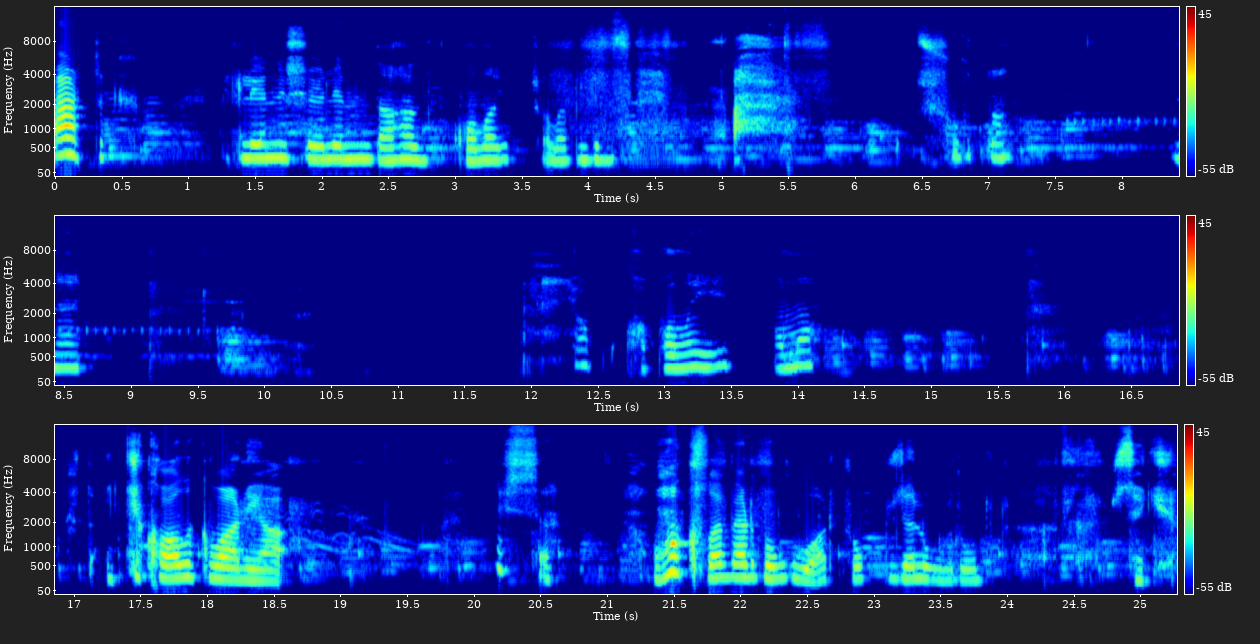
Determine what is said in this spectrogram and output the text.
Artık birilerinin şeylerini daha kolay çalabilirim. Ah. Şuradan. Ne? Ya bu kapalı iyi ama şurada iki kalık var ya. Neyse. Aha klaver dolu var. Çok güzel olur olur. Sek.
